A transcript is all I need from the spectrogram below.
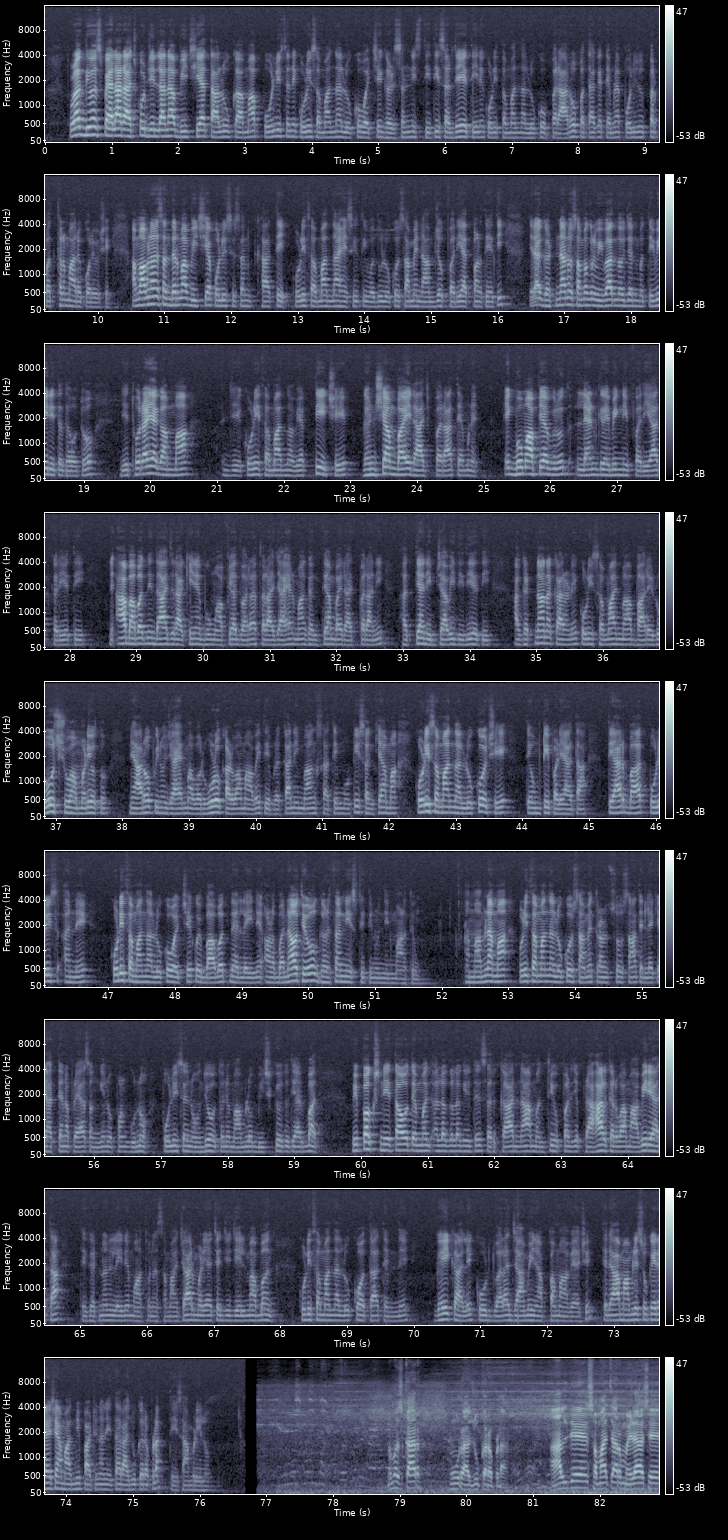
થોડાક દિવસ પહેલા રાજકોટ જિલ્લાના વિછિયા તાલુકામાં પોલીસ અને કોળી સમાજના લોકો વચ્ચે ઘર્ષણની સ્થિતિ સર્જાઈ હતી અને કોળી સમાજના લોકો ઉપર આરોપ હતા કે તેમણે પોલીસ ઉપર પથ્થરમારો કર્યો છે. આ મામલાના સંદર્ભમાં વિછિયા પોલીસ સ્ટેશન ખાતે કોળી સમાજના એંસીથી વધુ લોકો સામે નામજોગ ફરિયાદ પણ થઈ હતી. જ્યારે આ ઘટનાનો સમગ્ર વિવાદનો જન્મ તેવી રીતે થયો હતો, જે થોરાયા ગામમાં જે કોળી સમાજના વ્યક્તિ છે, ઘનશ્યામભાઈ રાજપરા, તેમણે એક ભૂમાફિયા વિરુદ્ધ લેન્ડ ગ્રેબિંગની ફરિયાદ કરી હતી. ને આ બાબતની દાજ રાખીને ભૂમાફિયા દ્વારા થરા જાહેરમાં ઘનશ્યામભાઈ રાજપરાની હત્યા નિપજાવી દીધી હતી. આ ઘટનાના કારણે કોળી સમાજમાં ભારે રોષ જોવા મળ્યો હતો ને આરોપીનો જાહેરમાં વરઘોડો કાઢવામાં આવે તે પ્રકારની માંગ સાથે મોટી સંખ્યામાં કોળી સમાજના લોકો છે તે ઉમટી પડ્યા હતા. ત્યારબાદ પોલીસ અને કોળી સમાજના લોકો વચ્ચે કોઈ બાબતને લઈને અણબનાવ થયો, ઘર્ષણની સ્થિતિનું નિર્માણ થયું. આ મામલામાં કોળી સમાજના લોકો સામે ત્રણસો સાત એટલે કે હત્યાના પ્રયાસ અંગેનો પણ ગુનો પોલીસે નોંધ્યો હતો અને મામલો બીચક્યો હતો ત્યારબાદ વિપક્ષ નેતાઓ તેમજ અલગ અલગ રીતે સરકારના મંત્રીઓ પર જે પ્રહાર કરવામાં આવી રહ્યા હતા તે ઘટનાને લઈને મહત્વના સમાચાર મળ્યા છે. જે જેલમાં બંધ કોળી સમાજના લોકો હતા તેમને ગઈકાલે કોર્ટ દ્વારા જામીન આપવામાં આવ્યા છે. ત્યારે આ મામલે શું કહી રહ્યા છે? આમ આદમી પાર્ટીના નેતા રાજુ કરપડા, તે સાંભળી લો. નમસ્કાર, હું રાજુ કરપડા. હાલ જે સમાચાર મળ્યા છે,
